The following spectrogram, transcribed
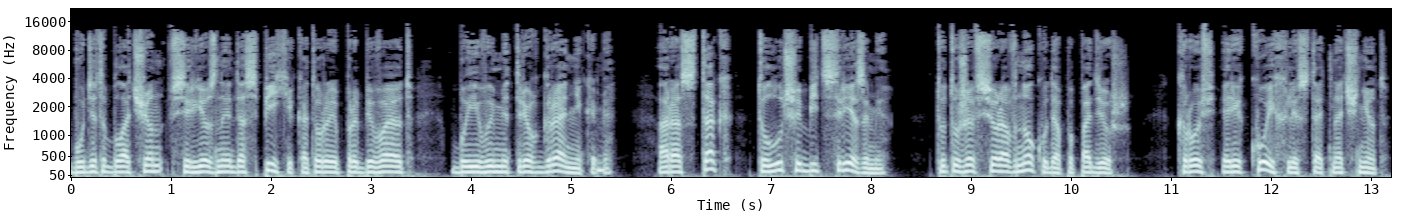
будет облачен в серьезные доспехи, которые пробивают боевыми трехгранниками. А раз так, то лучше бить срезами. Тут уже все равно, куда попадешь. Кровь рекой хлестать начнет.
